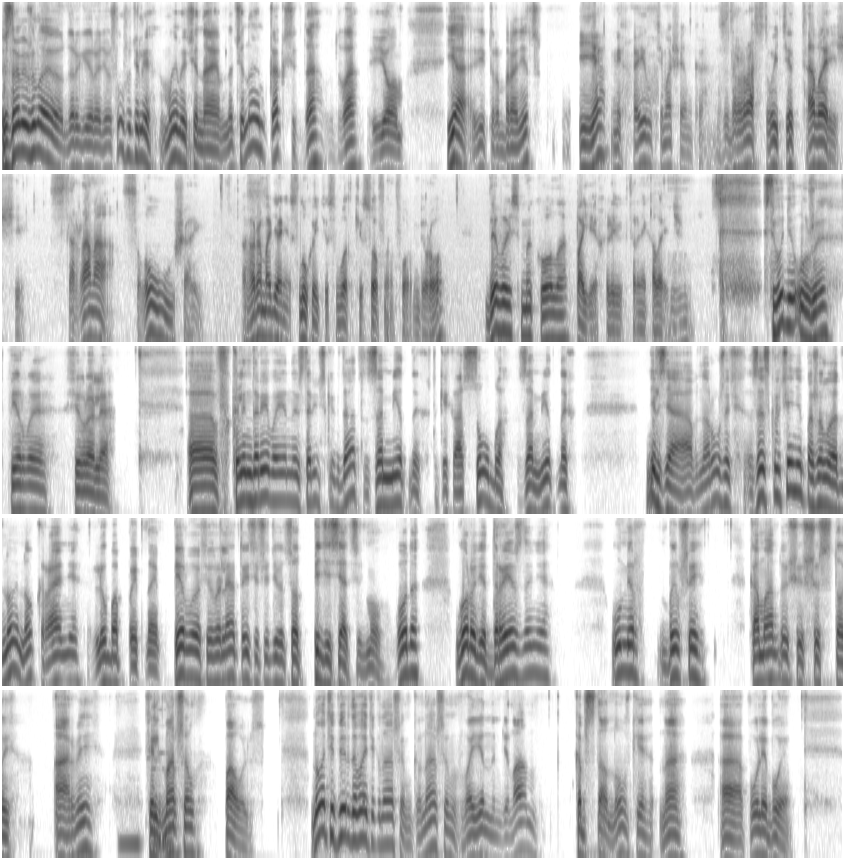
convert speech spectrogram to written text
Здравия желаю, дорогие радиослушатели. Мы начинаем. Начинаем, как всегда, вдвоем. Я Виктор Баранец. И я Михаил Тимошенко. Здравствуйте, товарищи. Страна, слушай. Громадяне, слухайте сводки Софинформбюро. Дивись, Микола. Поехали, Виктор Николаевич. Сегодня уже 1 февраля. А, в календаре военно-исторических дат заметных, таких особо заметных, нельзя обнаружить, за исключением, пожалуй, одной, но крайне любопытной. 1 февраля 1957 года в городе Дрездене умер бывший командующий 6-й армией фельдмаршал Паулюс. Ну, а теперь давайте к нашим, к нашим военным делам, к обстановке на а, поле боя.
